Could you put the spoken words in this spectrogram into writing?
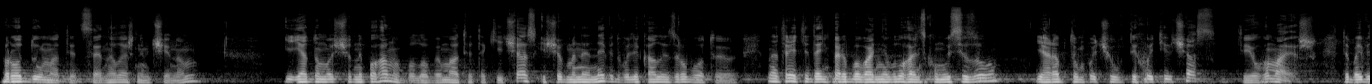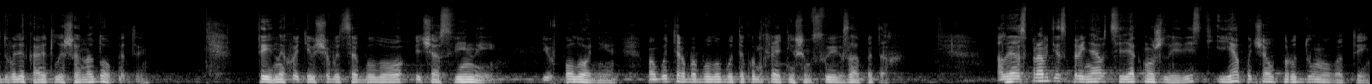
продумати це належним чином. І я думав, що непогано було би мати такий час, і щоб мене не відволікали з роботою. На третій день перебування в Луганському СІЗО я раптом почув: ти хотів час, ти його маєш. Тебе відволікають лише на допити. Ти не хотів, щоб це було під час війни і в полоні. Мабуть, треба було бути конкретнішим в своїх запитах. Але я справді сприйняв це як можливість, і я почав продумувати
